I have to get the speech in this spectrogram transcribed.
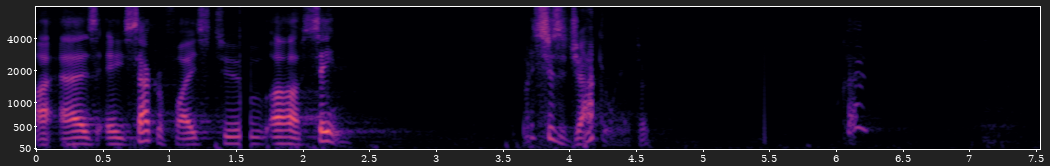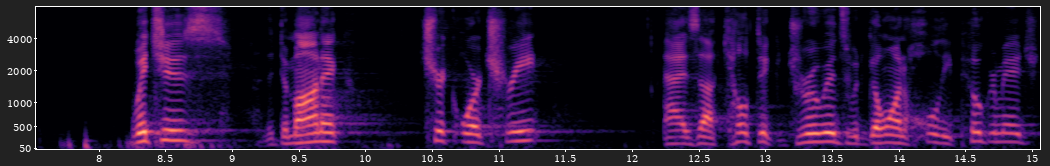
uh, as a sacrifice to uh, Satan. But it's just a jack o' lantern. Okay. Witches, the demonic, trick or treat, as uh, Celtic druids would go on holy pilgrimage.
